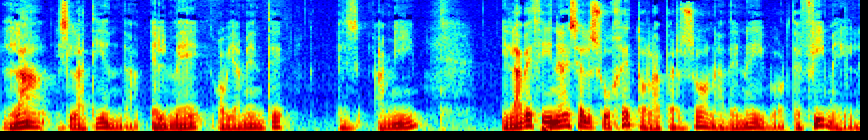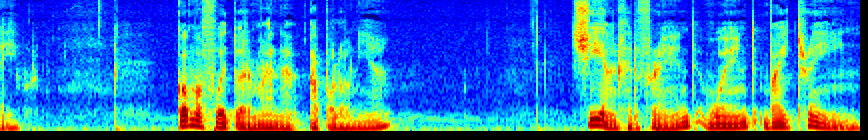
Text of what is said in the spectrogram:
la is la tienda. El me, obviamente, es a mí. Y la vecina es el sujeto, la persona, the neighbor, the female neighbor. ¿Cómo fue tu hermana a Polonia? She and her friend went by train.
